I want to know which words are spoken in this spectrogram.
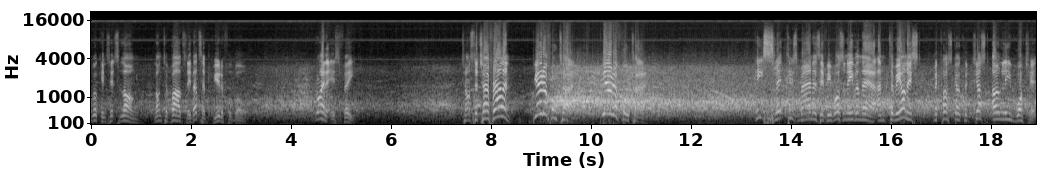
Wilkins, it's long. Long to Bardsley. That's a beautiful ball. Right at his feet. Chance to turn for Allen. Beautiful turn. Beautiful turn. He slipped his man as if he wasn't even there. And to be honest, Miklosko could just only watch it.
